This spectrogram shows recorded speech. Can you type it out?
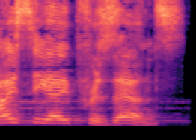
ICA presents.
